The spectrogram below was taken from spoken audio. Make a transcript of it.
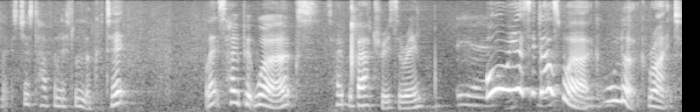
let's just have a little look at it. Let's hope it works. Let's hope the batteries are in. Yeah. Oh, yes, it does work. Oh, look, right.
